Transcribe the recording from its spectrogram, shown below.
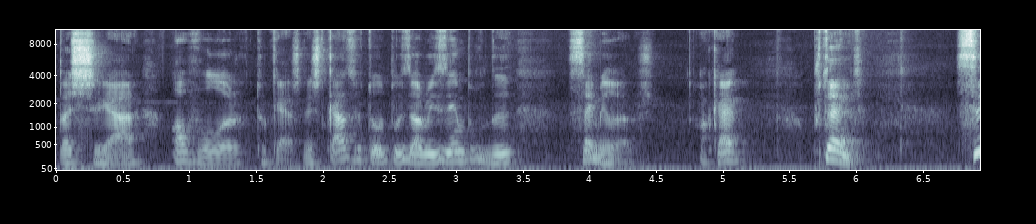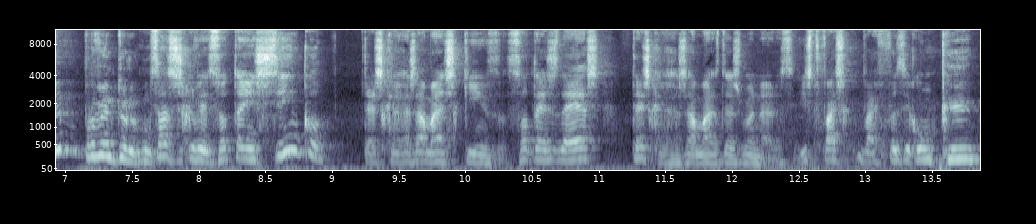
para chegar ao valor que tu queres. Neste caso, eu estou a utilizar o exemplo de 100 mil euros. Ok? Portanto, se porventura começares a escrever só tens 5, tens que arranjar mais 15. Só tens 10, tens que arranjar mais 10 maneiras. Isto faz, vai fazer com que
